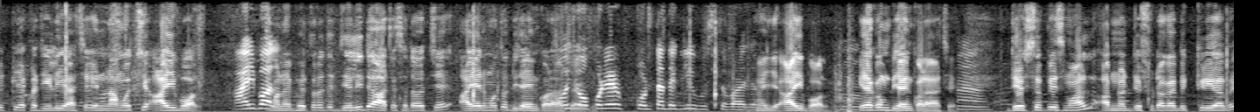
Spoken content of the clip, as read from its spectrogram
বিক্রি একটা জেলি আছে। এর নাম হচ্ছে আই আই বল। মানে ভেতরে যে জেলিটা আছে সেটা হচ্ছে আয়ের মতো ডিজাইন করা ওই আছে যে আর কি। ওপরের কোডটা দেখলেই বুঝতে পারা যাবে। হ্যাঁ এই যে আই বল এরকম ডিজাইন করা আছে। হ্যাঁ। দেড়শো পিস মাল আপনার দেড়শো টাকা বিক্রি হবে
